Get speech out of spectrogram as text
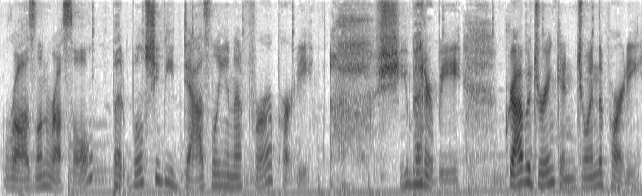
Rosalind Russell. But will she be dazzling enough for our party? Ugh, she better be. Grab a drink and join the party.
